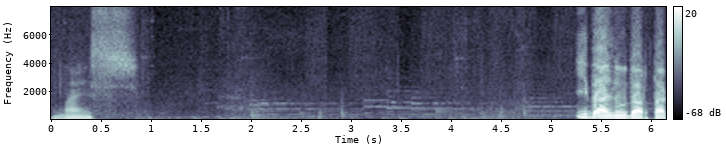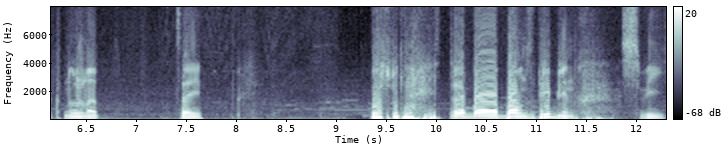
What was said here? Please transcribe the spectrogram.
Найс. Ідеальний удар. Так, нужно цей. Господи, треба баунс дріблінг свій.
